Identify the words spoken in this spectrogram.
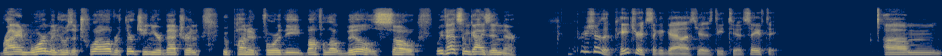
Brian Moorman, who was a 12 or 13 year veteran who punted for the Buffalo Bills. So we've had some guys in there. I'm pretty sure the Patriots took a guy last year as D2 safety. Um,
